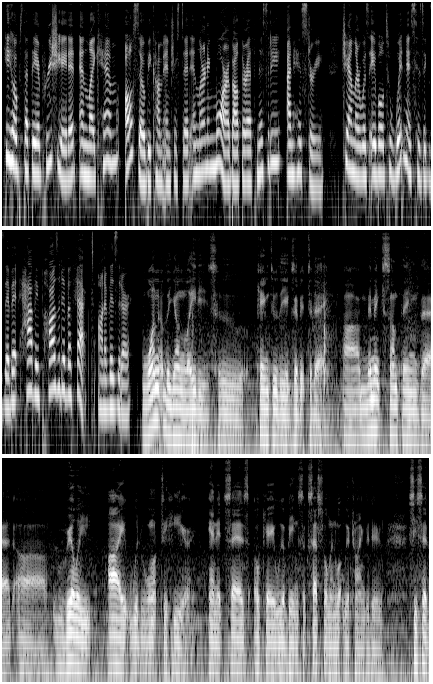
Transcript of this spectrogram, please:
He hopes that they appreciate it and, like him, also become interested in learning more about their ethnicity and history. Chandler was able to witness his exhibit have a positive effect on a visitor. One of the young ladies who came through the exhibit today uh, something that uh, really I would want to hear and it says, okay, we're being successful in what we're trying to do. She said,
